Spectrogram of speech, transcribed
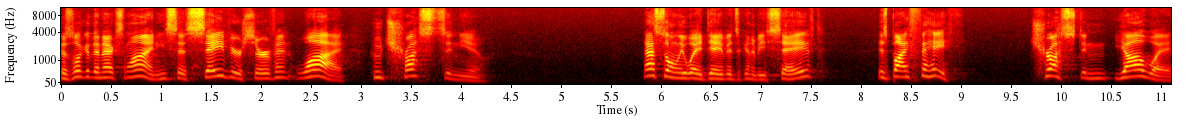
Because look at the next line. He says, Save your servant. Why? Who trusts in you. That's the only way David's going to be saved, is by faith. Trust in Yahweh.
